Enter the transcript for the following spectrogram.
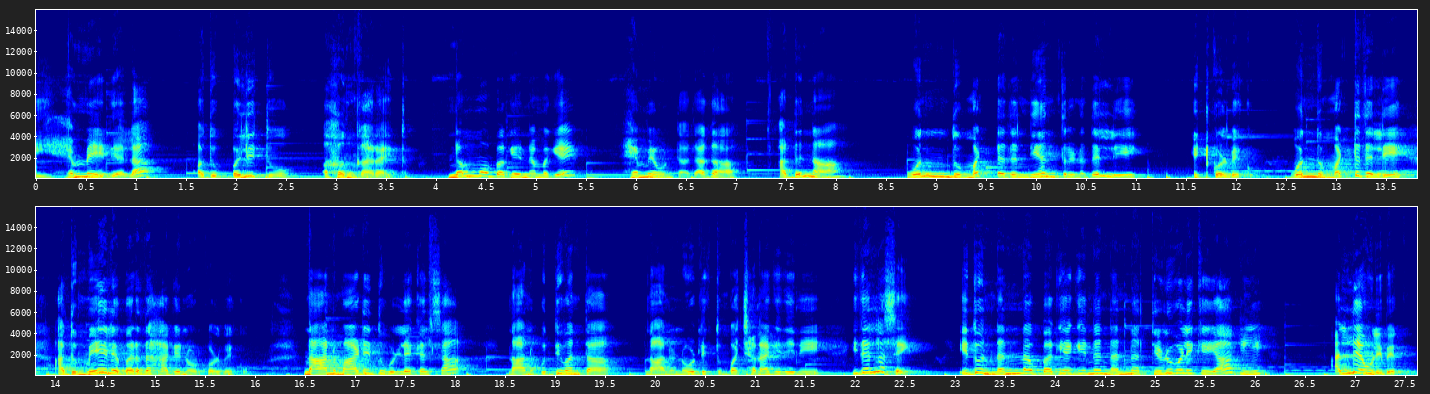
ಈ ಹೆಮ್ಮೆ ಇದೆಯಲ್ಲ, ಅದು ಬಲಿತು, ಅಹಂಕಾರ ಆಯಿತು. ನಮ್ಮ ಬಗ್ಗೆ ನಮಗೆ ಹೆಮ್ಮೆ ಉಂಟಾದಾಗ ಅದನ್ನು ಒಂದು ಮಟ್ಟದ ನಿಯಂತ್ರಣದಲ್ಲಿ ಇಟ್ಕೊಳ್ಬೇಕು. ಒಂದು ಮಟ್ಟದಲ್ಲಿ ಅದು ಮೇಲೆ ಬರದ ಹಾಗೆ ನೋಡ್ಕೊಳ್ಬೇಕು. ನಾನು ಮಾಡಿದ್ದು ಒಳ್ಳೆ ಕೆಲಸ, ನಾನು ಬುದ್ಧಿವಂತ, ನಾನು ನೋಡ್ಲಿಕ್ಕೆ ತುಂಬ ಚೆನ್ನಾಗಿದ್ದೀನಿ, ಇದೆಲ್ಲ ಸೈ ಇದು ನನ್ನ ಬಗೆಗಿನ ನನ್ನ ತಿಳುವಳಿಕೆಯಾಗಿ ಅಲ್ಲೇ ಉಳಿಬೇಕು.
